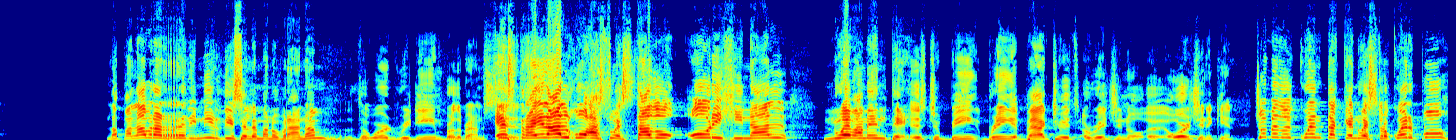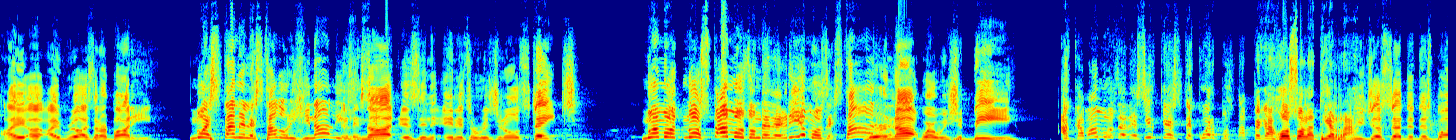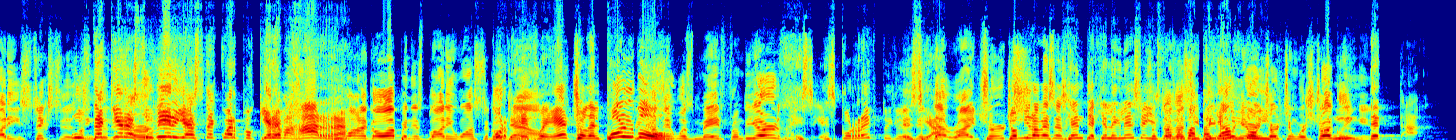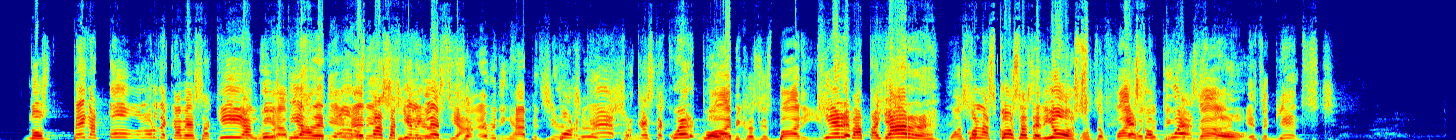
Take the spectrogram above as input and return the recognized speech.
la palabra redimir, dice el hermano Branham, the word redeem, Brother Branham es says, traer algo a su estado original nuevamente. is to being, bring it back to its original uh, origin again. Yo me doy cuenta que nuestro cuerpo I, uh, I realize that our body no está en el estado original, is iglesia. not is in, in its original state. No, hemos- no estamos donde deberíamos de estar. We're not where we should be. Acabamos de decir que este cuerpo está pegajoso a la tierra. We just said that this body sticks to the Usted quiere subir y este cuerpo quiere bajar. go up and this body wants to go Porque down. fue hecho del polvo. it was made from the earth. Es, es correcto, iglesia. that right? Yo miro a veces gente aquí en la iglesia y Sometimes estamos batallando at y church and we're struggling. de- nos pega todo dolor de cabeza aquí, angustia, a- de todo nos pasa aquí en la iglesia. So ¿Por qué? Porque este cuerpo Why? Because this body quiere batallar con to- las cosas de Dios. Es opuesto.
